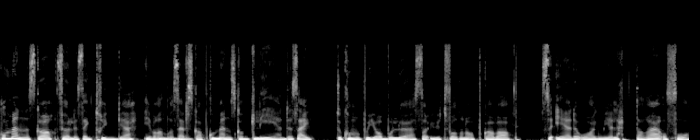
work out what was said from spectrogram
hvor mennesker føler seg trygge i hverandres mm. selskap, hvor mennesker gleder seg til å komme på jobb og løse utfordrende oppgaver, så er det òg mye lettere å få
